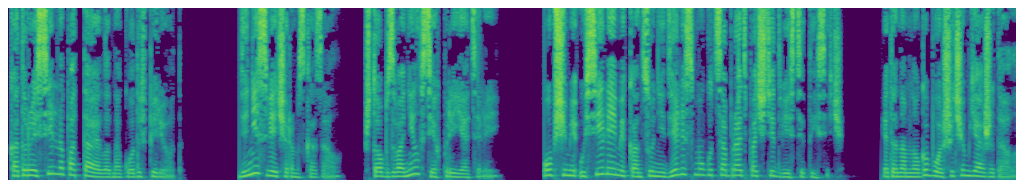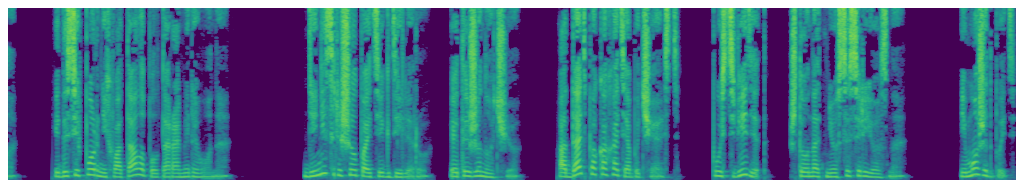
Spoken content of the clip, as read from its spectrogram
которая сильно подтаяла на годы вперед. Денис вечером сказал, что обзвонил всех приятелей. Общими усилиями к концу недели смогут собрать почти 200 тысяч. Это намного больше, чем я ожидала. И до сих пор не хватало полтора миллиона. Денис решил пойти к дилеру этой же ночью. Отдать пока хотя бы часть. Пусть видит, что он отнесся серьезно. И, может быть,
